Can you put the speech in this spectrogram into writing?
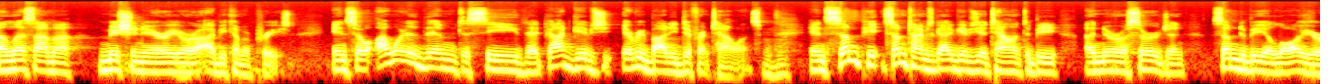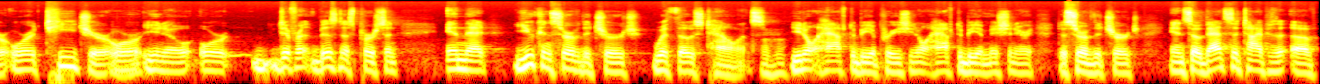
unless I'm a missionary or I become a priest. And so I wanted them to see that God gives everybody different talents. Mm-hmm. And some sometimes God gives you a talent to be a neurosurgeon, some to be a lawyer or a teacher or, mm-hmm. you know, or different business person in that you can serve the church with those talents. You don't have to be a priest, you don't have to be a missionary to serve the church. And so that's the type of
